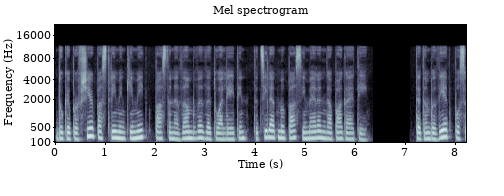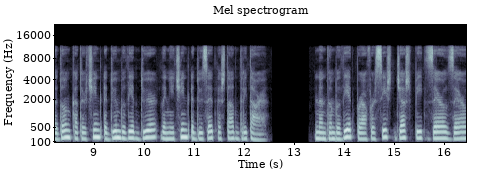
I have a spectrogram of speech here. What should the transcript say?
Duke përfshirë pastrimin kimik, pastën e dhëmbëve dhe tualetin, të cilat më pas i merren nga paga e tij. tetëmbëdhjetë posedon katërqind e dymbëdhjetë dyer dhe njëqind e dyzet e shtatë dritare. Nëntëmbëdhjetë përafërsisht gjashtë pikë zero zero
